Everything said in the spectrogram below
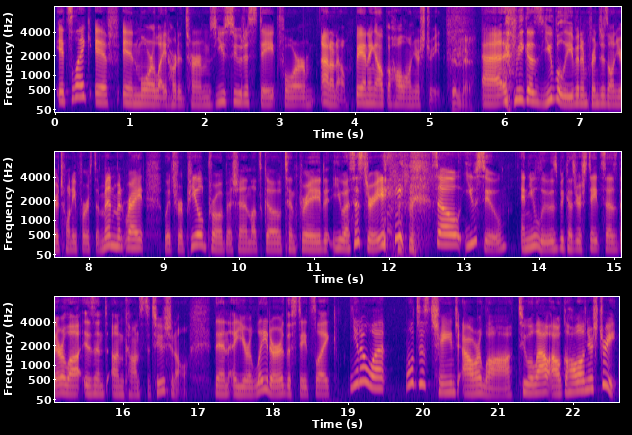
It's like if, in more lighthearted terms, you sued a state for, I don't know, banning alcohol on your street. Been there. Uh, because you believe it infringes on your 21st Amendment right, which repealed prohibition. Let's go 10th grade U.S. history. so you sue and you lose because your state says their law isn't unconstitutional. Then a year later, the state's like, you know what? We'll just change our law to allow alcohol on your street.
